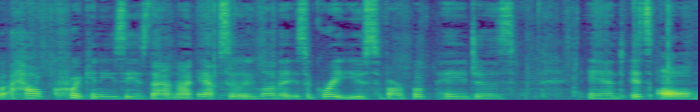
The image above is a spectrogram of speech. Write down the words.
But how quick and easy is that? And I absolutely love it. It's a great use of our book pages. And it's all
